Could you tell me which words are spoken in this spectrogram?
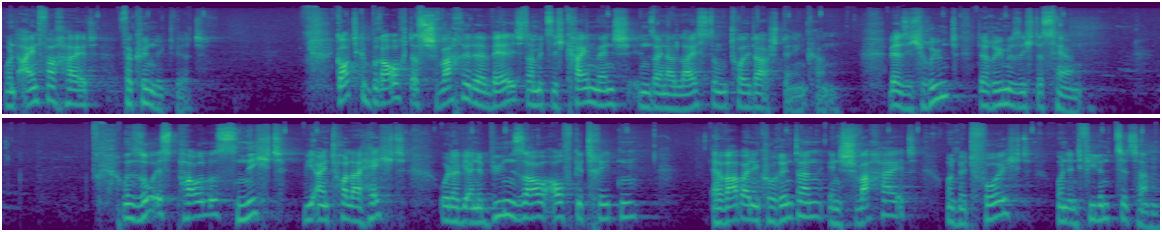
und Einfachheit verkündigt wird. Gott gebraucht das Schwache der Welt, damit sich kein Mensch in seiner Leistung toll darstellen kann. Wer sich rühmt, der rühme sich des Herrn. Und so ist Paulus nicht wie ein toller Hecht oder wie eine Bühnensau aufgetreten. Er war bei den Korinthern in Schwachheit und mit Furcht und in vielem Zittern.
